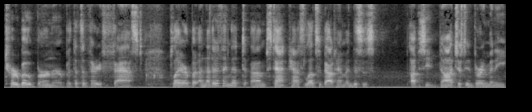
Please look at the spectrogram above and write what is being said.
turbo burner, but that's a very fast player. But another thing that um, Statcast loves about him, and this is obviously not just in very many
